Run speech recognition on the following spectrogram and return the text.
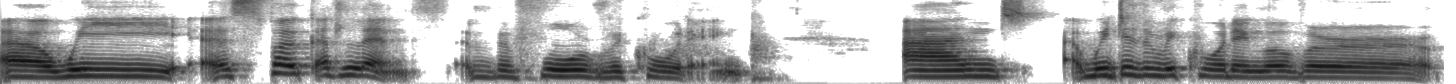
uh, we uh, spoke at length before recording. And we did the recording over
